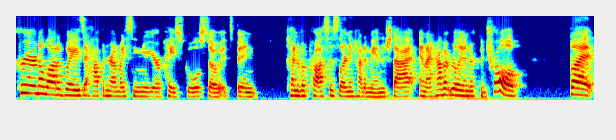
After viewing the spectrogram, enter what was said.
career in a lot of ways. It happened around my senior year of high school. So it's been kind of a process learning how to manage that. And I have it really under control. But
